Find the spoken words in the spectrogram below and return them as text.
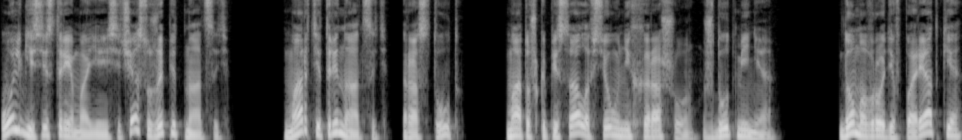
Ольге, сестре моей, сейчас уже 15. Марте 13. Растут. Матушка писала, все у них хорошо, ждут меня. Дома вроде в порядке.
